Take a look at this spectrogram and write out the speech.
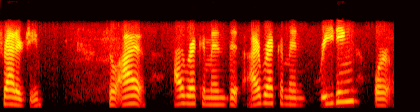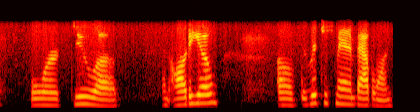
Strategy. So I, I recommend that I recommend reading or or do a, an audio of the richest man in Babylon.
